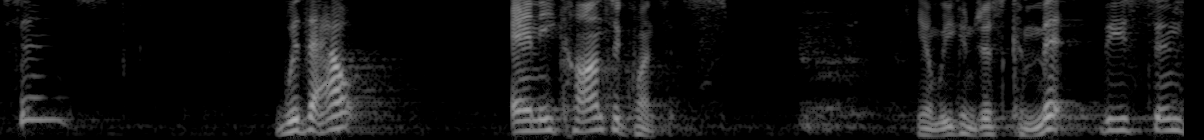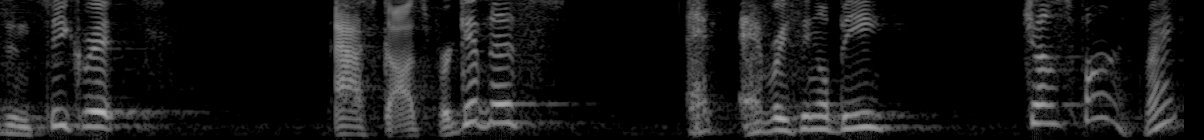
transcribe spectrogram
sins without any consequences. You know, we can just commit these sins in secret, ask God's forgiveness, and everything will be just fine, right?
